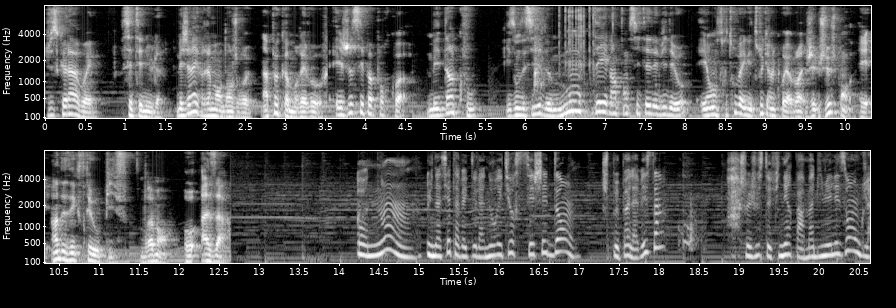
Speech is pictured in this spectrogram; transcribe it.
Jusque-là, ouais, c'était nul. Mais jamais vraiment dangereux. Un peu comme Revo. Et je sais pas pourquoi, mais d'un coup, ils ont décidé de monter l'intensité des vidéos, et on se retrouve avec des trucs incroyables. Je, je, je prends et un des extraits au pif, vraiment, au hasard. Oh non Une assiette avec de la nourriture séchée dedans Je peux pas laver ça Ah, Je vais juste finir par m'abîmer les ongles.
